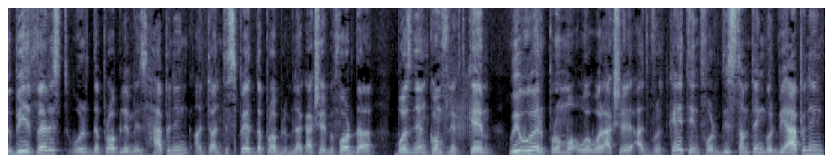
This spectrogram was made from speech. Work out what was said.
To be first where the problem is happening and to anticipate the problem. Like actually before the Bosnian conflict came, we were promo- we were actually advocating for this something will be happening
